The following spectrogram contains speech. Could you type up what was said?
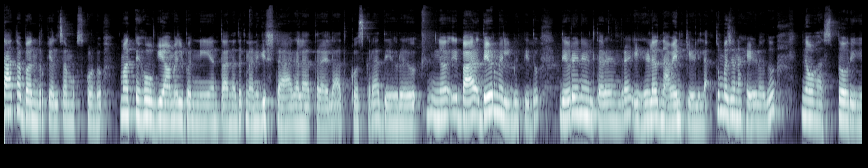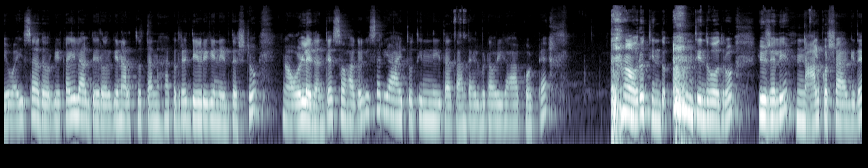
ತಾತ ಬಂದರು ಕೆಲಸ ಮುಗಿಸ್ಕೊಂಡು. ಮತ್ತೆ ಹೋಗಿ ಆಮೇಲೆ ಬನ್ನಿ ಅಂತ ಅನ್ನೋದಕ್ಕೆ ನನಗಿಷ್ಟ ಆಗಲ್ಲ ಆ ಥರ ಎಲ್ಲ. ಅದಕ್ಕೋಸ್ಕರ ದೇವರು ಬಾ, ದೇವ್ರ ಮೇಲೆ ಬಿಟ್ಟಿದ್ದು. ದೇವ್ರೇನು ಹೇಳ್ತಾರೆ ಅಂದರೆ ಹೇಳೋದು ನಾವೇನು ಕೇಳಿಲ್ಲ. ತುಂಬ ಜನ ಹೇಳೋದು, ನಾವು ಹಸ್ತವರಿಗೆ, ವಯಸ್ಸಾದವ್ರಿಗೆ, ಕೈಲಾಗದೇ ಇರೋರಿಗೆ ನಾಲ್ಕು ತನ್ನ ಹಾಕಿದ್ರೆ ದೇವರಿಗೆ ನೀಡಿದಷ್ಟು ಒಳ್ಳೇದಂತೆ. ಸೊ ಹಾಗಾಗಿ ಸರಿ ಆಯಿತು ತಿನ್ನಿ ತಾತ ಅಂತ ಹೇಳ್ಬಿಟ್ಟು ಅವರಿಗೆ ಹಾಕ್ಕೊಟ್ಟೆ ಅವರು ತಿಂದು ತಿಂದು ಹೋದರು. ಯೂಶ್ವಲಿ ನಾಲ್ಕು ವರ್ಷ ಆಗಿದೆ.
